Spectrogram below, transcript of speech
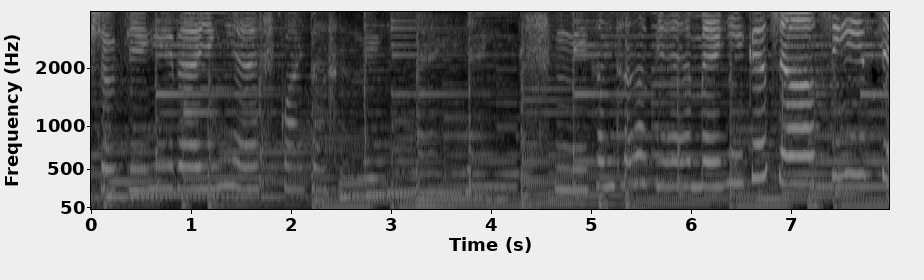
手机的音乐，怪得很。特别每一个小细节，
